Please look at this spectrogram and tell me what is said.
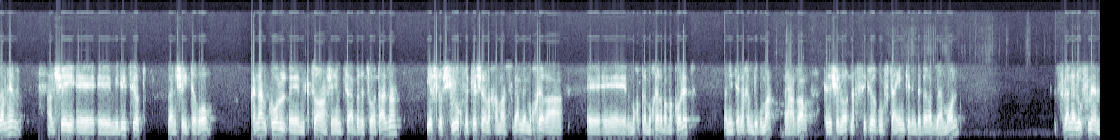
גם הם אנשי אה, אה, מיליציות ואנשי טרור. כנ"ל כל אה, מקצוע שנמצא ברצועת עזה, יש לו שיוך וקשר לחמאס, גם למוכר, ה, אה, אה, למוכר במכולת. אני אתן לכם דוגמה מהעבר, כדי שלא נפסיק להיות מופתעים, כי אני מדבר על זה המון. סגן אלוף מ'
